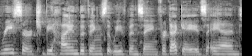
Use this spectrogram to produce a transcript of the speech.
research behind the things that we've been saying for decades. And,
